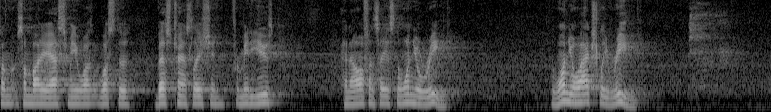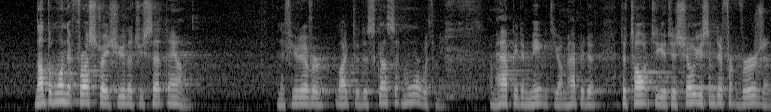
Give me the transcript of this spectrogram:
Some, somebody asked me, what, what's the best translation for me to use? And I often say it's the one you'll read, the one you'll actually read. Not the one that frustrates you that you set down. And if you'd ever like to discuss it more with me, I'm happy to meet with you. I'm happy to, to talk to you, to show you some different versions,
